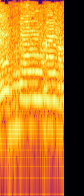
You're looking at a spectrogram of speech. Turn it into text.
தங்களுடைய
